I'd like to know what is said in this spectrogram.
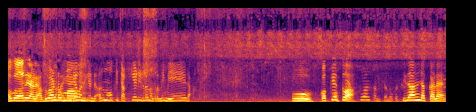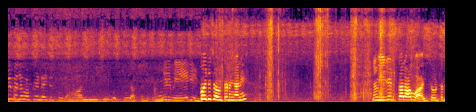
അത് വേറെ ആളെ. അത് വേണ്ട അത് നോക്ക് ചക്കയുടെ ഉള്ള നോക്കണം നീ മേല. ഓ കൊക്ക എത്തുവാ? ഇതാണ് ചക്ക അല്ലേ? ഒരു ചവിട്ടണം ഞാൻ. ഞാൻ വീട് എടുത്താലാവുക ഈ ചവിട്ടൽ.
